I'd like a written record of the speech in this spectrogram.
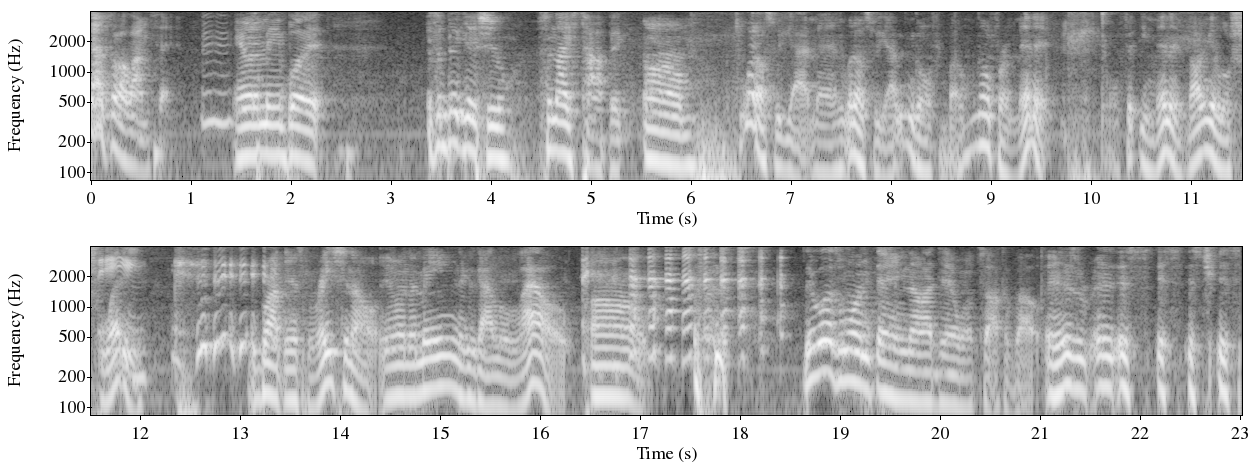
That's all I'm saying. You know what I mean? But it's a big issue. It's a nice topic. Um, what else we got, man? What else we got? We've been going for about going for a minute, fifty minutes. Dog, I'm getting a little sweaty. we brought the inspiration out. You know what I mean? Niggas got a little loud. Um, there was one thing though I did want to talk about, and it's it's it's it's, it's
